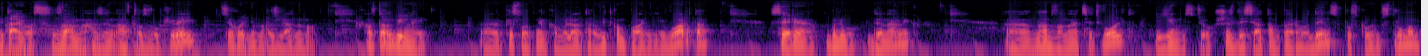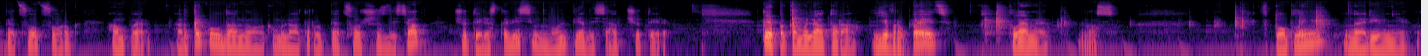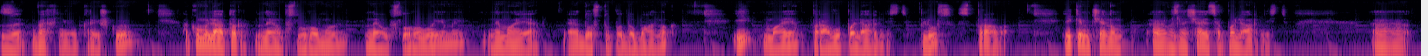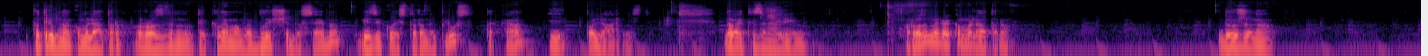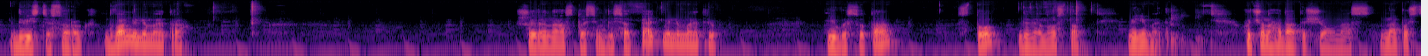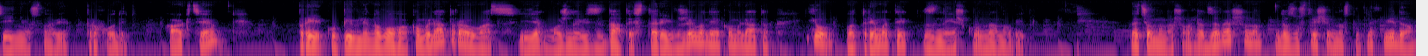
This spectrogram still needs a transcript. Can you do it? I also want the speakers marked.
Speaker 1: Вітаю вас! З вами магазин «Автозвук.UA». Сьогодні ми розглянемо автомобільний е, кислотний акумулятор від компанії Varta, серія Blue Dynamic е, на 12 вольт, ємністю 60 Ах, спусковим струмом 540 А. Артикул даного акумулятору 560 408 054. Тип акумулятора європеєць. Клеми у нас втоплені на рівні з верхньою кришкою. Акумулятор не обслуговуємий, не обслуговуємий, не має е, доступу до банок і має праву полярність плюс справа. Яким чином е, визначається полярність? Е, Потрібно акумулятор розвернути клемами ближче до себе, і з якої сторони плюс, така і полярність. Давайте заміряємо розміри акумулятора. Довжина 242 мм, ширина 175 мм і висота 190 мм. Хочу нагадати, що у нас на постійній основі проходить акція. При купівлі нового акумулятора у вас є можливість здати старий вживаний акумулятор і отримати знижку на новий. На цьому наш огляд завершено. До зустрічі в наступних відео.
